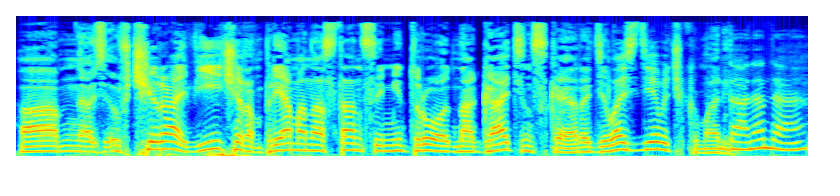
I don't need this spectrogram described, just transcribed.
вчера вечером прямо на станции метро Нагатинская родилась девочка, Марина. Да-да-да.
